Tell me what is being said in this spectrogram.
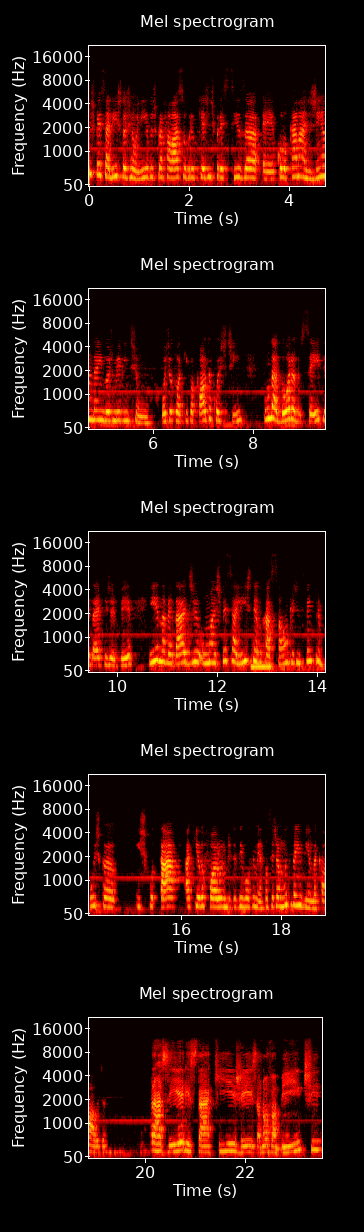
especialistas reunidos para falar sobre o que a gente precisa é, colocar na agenda em 2021. Hoje eu estou aqui com a Cláudia Costin, fundadora do SEIP, da FGV, e, na verdade, uma especialista em educação que a gente sempre busca escutar aqui no Fórum de Desenvolvimento. Então, seja muito bem-vinda, Cláudia. Prazer estar aqui, Geisa, novamente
